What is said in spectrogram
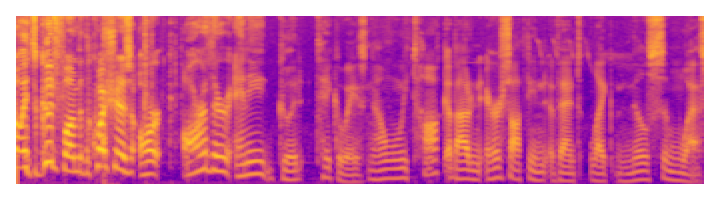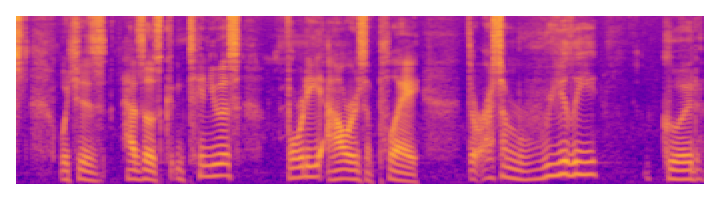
So it's good fun, but the question is, are, are there any good takeaways? Now, when we talk about an airsofting event like Milsim West, which is, has those continuous 40 hours of play, there are some really good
